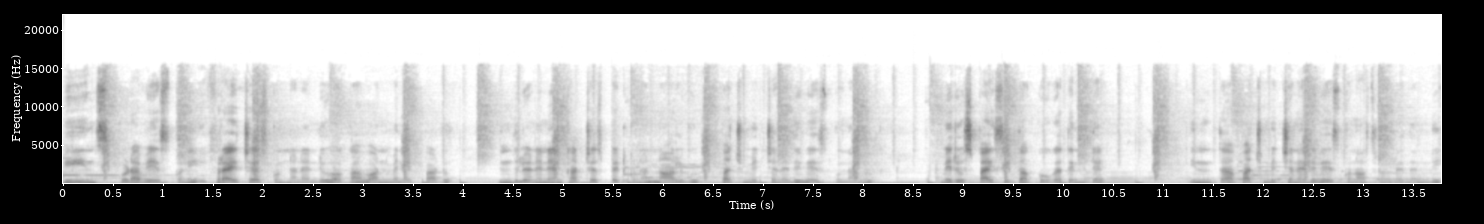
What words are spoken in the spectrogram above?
బీన్స్ కూడా వేసుకొని ఫ్రై చేసుకుంటున్నానండి ఒక వన్ మినిట్ పాటు. ఇందులోనే నేను కట్ చేసి పెట్టుకున్నాను నాలుగు పచ్చిమిర్చి అనేది వేసుకున్నాను. మీరు స్పైసీ తక్కువగా తింటే ఇంత పచ్చిమిర్చి అనేది వేసుకుని అవసరం లేదండి.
